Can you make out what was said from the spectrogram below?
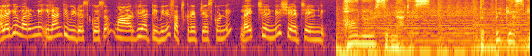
అలాగే మరిన్ని ఇలాంటి వీడియోస్ కోసం మా ఆర్వీఆర్ టీవీని సబ్స్క్రైబ్ చేసుకోండి లైక్ చేయండి షేర్ చేయండి Honor Signatus, the biggest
